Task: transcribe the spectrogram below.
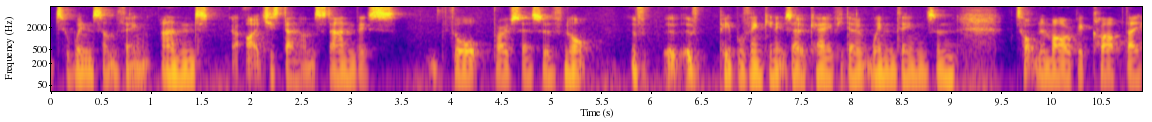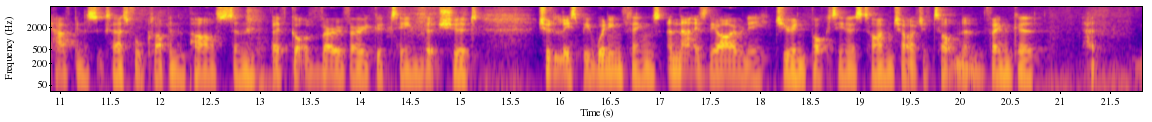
to win something, and I just don't understand this thought process of not of, of people thinking it's okay if you don't win things and. Tottenham are a big club. They have been a successful club in the past, and they've got a very, very good team that should should at least be winning things. And that is the irony. During Pochettino's time in charge of Tottenham, Wenger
